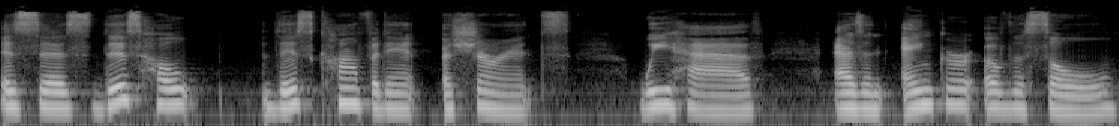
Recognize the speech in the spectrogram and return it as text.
It says this hope this confident assurance we have as an anchor of the soul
